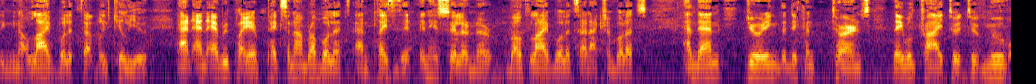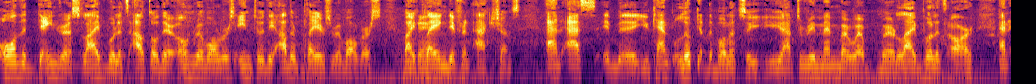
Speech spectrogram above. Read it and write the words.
you know live bullets that will kill you. And and every player picks a number of bullets and places it in his cylinder, both live bullets and action bullets. And then during the different turns, they will try to, to move all the dangerous live bullets out of their own revolvers into the other player's revolvers by Okay. playing different actions. And as uh, you can't look at the bullets, so you- have to remember where, where live bullets are. And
